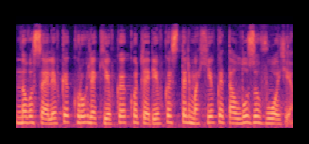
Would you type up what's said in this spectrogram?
Новоселівки, Кругляківки, Котлярівки, Стельмахівки та Лозової.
